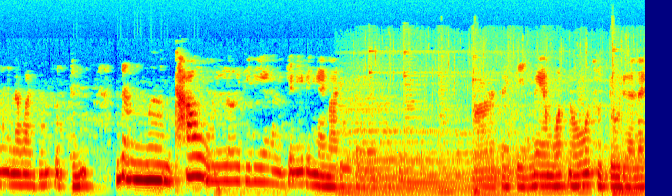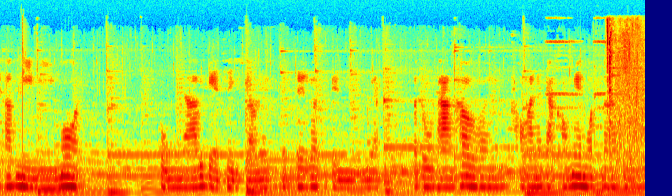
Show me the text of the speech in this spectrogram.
ำเงินรางวัลสูงสุดถึงหนึ่งหมื่นเท่าเลยทีเดียวเกมนี้เป็นไงมาดูกันเลยครับผมมาเป็นเกมแม่มดโน้ตสุดดูเดือนเลยครับมีมีหมด รงน้าวิเกตสีเขียวในสเตอร์ก็จะเป็นแบบประตูทางเข้าของอาณาจักรของแม่มดนะครับตรงนี้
